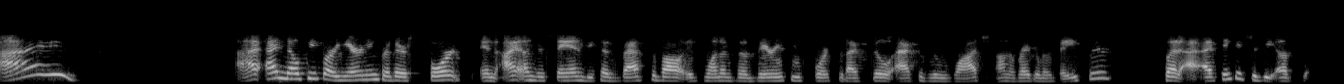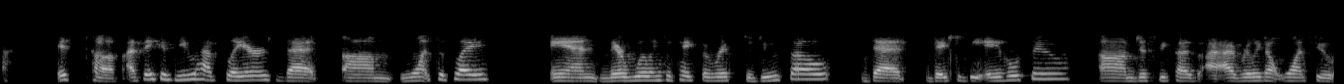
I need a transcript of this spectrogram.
I I I know people are yearning for their sports and I understand because basketball is one of the very few sports that I still actively watch on a regular basis. But I, I think it should be up to it's tough. I think if you have players that um, want to play and they're willing to take the risk to do so, that they should be able to. Um, just because I, I really don't want to,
